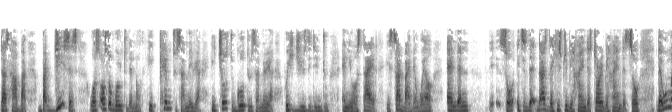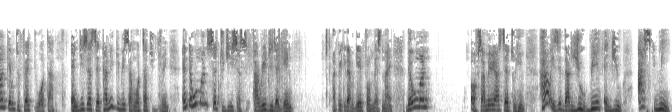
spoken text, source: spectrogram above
That's how bad. But Jesus was also going to the north. He came to Samaria. He chose to go through Samaria, which Jews didn't do. And he was tired. He sat by the well and then so it is the, that's the history behind the story behind it. So the woman came to fetch water and Jesus said, can you give me some water to drink? And the woman said to Jesus, I read it again. I pick it up again from verse 9. The woman of Samaria said to him, how is it that you being a Jew ask me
